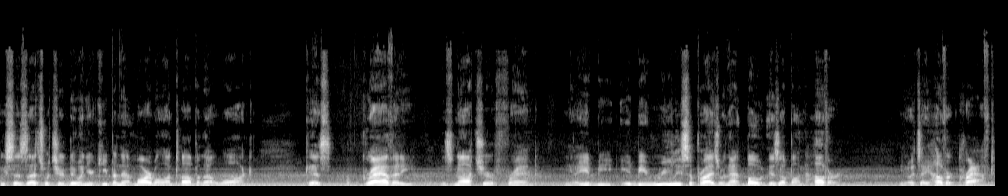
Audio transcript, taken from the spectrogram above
He says, That's what you're doing. You're keeping that marble on top of that walk. Because gravity is not your friend. You know, you'd be you'd be really surprised when that boat is up on hover. You know, it's a hovercraft.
